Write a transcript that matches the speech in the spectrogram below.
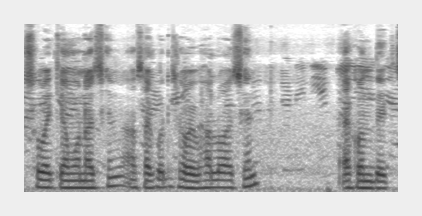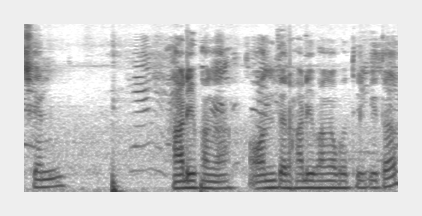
সবাই কেমন আছেন? আশা করি সবাই ভালো আছেন। এখন দেখছেন হাঁড়ি ভাঙা অন্ধের হাঁড়ি ভাঙা প্রতিযোগিতা।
